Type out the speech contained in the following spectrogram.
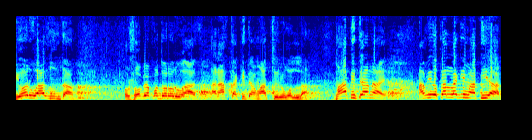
ইয়র ওয়াজ শুনতাম, ও সবে কদরের ওয়াজ, আর আখতা কিতা মাত শুরু করলা। মাত ইতা নাই, আমি ওতার লাগি মাতি আর।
